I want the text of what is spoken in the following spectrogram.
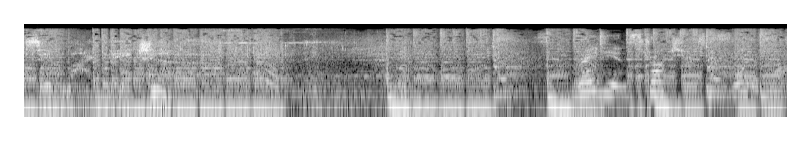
It's in my nature. Radiant structures are fortified.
